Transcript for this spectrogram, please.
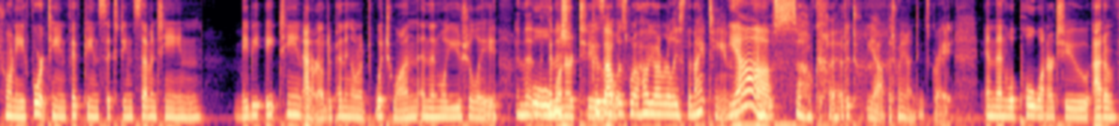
2014, 15, 16, 17, maybe 18. I don't know, depending on which, one. And then we'll usually And then pull one or two. because that was what, how y'all released the 19. and Yeah. it was so the good. tw- yeah, the 2019 is great. And then we'll pull one or two out of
